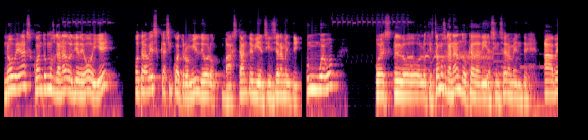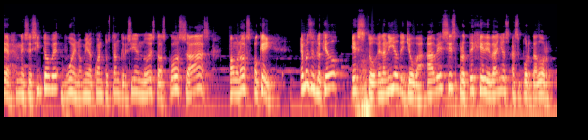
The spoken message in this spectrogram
no veas cuánto hemos ganado el día de hoy, ¿eh? Otra vez casi 4000 de oro. Bastante bien, sinceramente. Un huevo, pues lo, lo, que estamos ganando cada día, sinceramente. A ver, necesito ver... Bueno, mira cuánto están creciendo estas cosas. Vámonos, ok. Hemos desbloqueado esto, el anillo de Yoba. A veces protege de daños a su portador.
